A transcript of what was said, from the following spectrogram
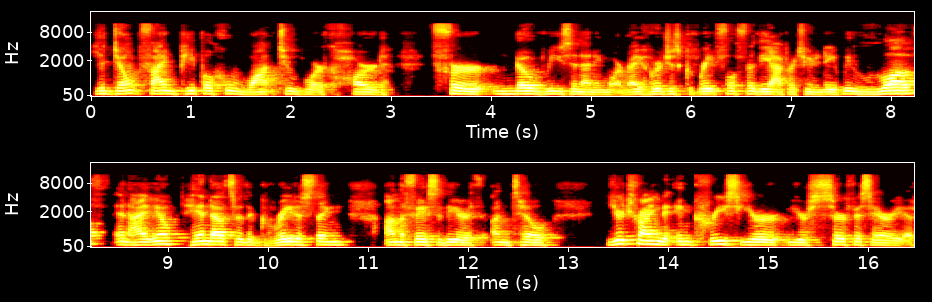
you don't find people who want to work hard for no reason anymore, right? Who are just grateful for the opportunity. We love, and I, you know, handouts are the greatest thing on the face of the earth until you're trying to increase your your surface area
